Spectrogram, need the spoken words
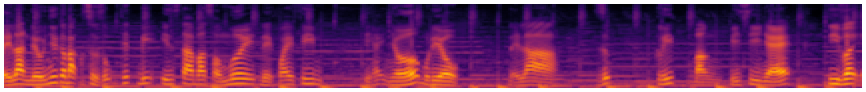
Đấy là nếu như các bạn sử dụng thiết bị Insta360 để quay phim thì hãy nhớ một điều, đấy là dựng clip bằng PC nhé. Vì vậy,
